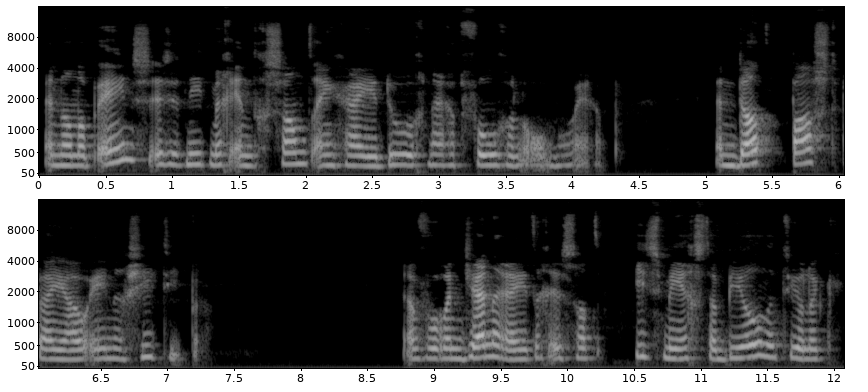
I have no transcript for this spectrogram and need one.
En dan opeens is het niet meer interessant en ga je door naar het volgende onderwerp. En dat past bij jouw energietype. En voor een generator is dat iets meer stabiel. Natuurlijk,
